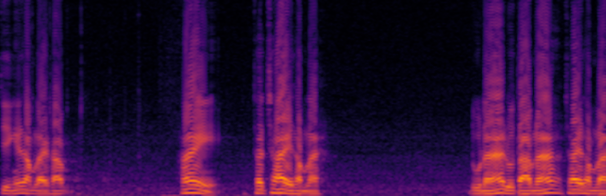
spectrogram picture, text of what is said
จริงให้ทำอะไรครับ ให้ถ้าใช่ทำอะไร ดูนะ ดูตามนะ ใช่ทำอะไร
